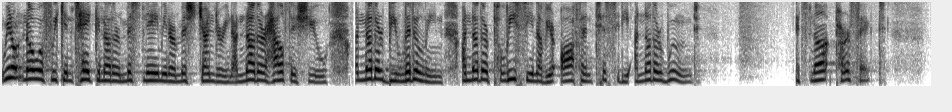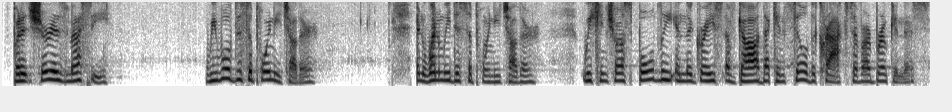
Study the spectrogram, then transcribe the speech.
We don't know if we can take another misnaming or misgendering, another health issue, another belittling, another policing of your authenticity, another wound. It's not perfect, but it sure is messy. We will disappoint each other. And when we disappoint each other, we can trust boldly in the grace of God that can fill the cracks of our brokenness.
